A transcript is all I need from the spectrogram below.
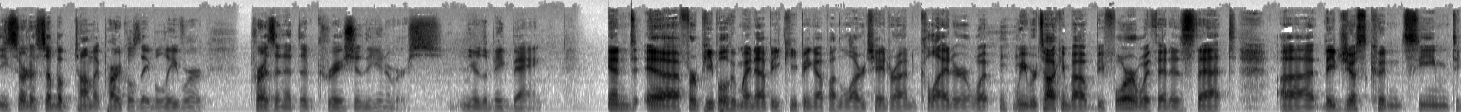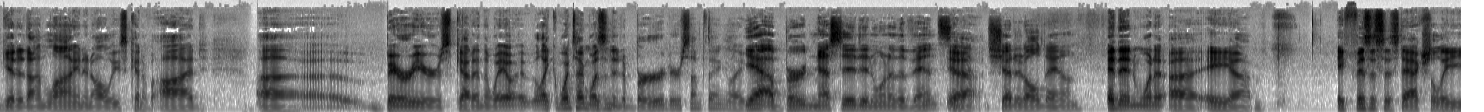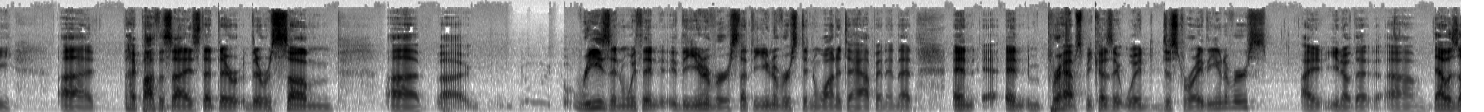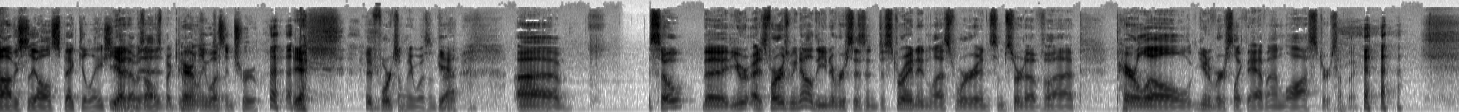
these sort of subatomic particles they believe were present at the creation of the universe near the Big Bang. And uh, for people who might not be keeping up on the Large Hadron Collider, what we were talking about before with it is that uh, they just couldn't seem to get it online and all these kind of odd uh, barriers got in the way. Like one time, wasn't it a bird or something? Like Yeah, a bird nested in one of the vents. and Yeah. it shut it all down. and then one uh, a um, a physicist actually uh, hypothesized that there there was some uh, uh, reason within the universe that the universe didn't want it to happen, and that and and perhaps because it would destroy the universe. I you know that um, That was obviously all speculation. Yeah, that was all speculation, Apparently, wasn't true. yeah, it fortunately wasn't true. Yeah. Uh, so the as far as we know, the universe isn't destroyed unless we're in some sort of uh, parallel universe like they have on Lost or something.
